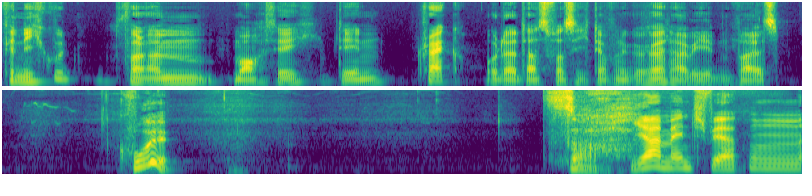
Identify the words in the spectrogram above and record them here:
Finde ich gut. Vor allem mochte ich den Track oder das, was ich davon gehört habe, jedenfalls. Cool. So. Ja, Mensch, wir hatten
